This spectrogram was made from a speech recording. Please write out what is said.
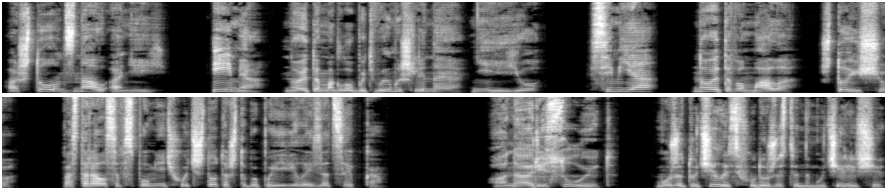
А что он знал о ней? Имя, но это могло быть вымышленное, не ее. Семья, но этого мало. Что еще? Постарался вспомнить хоть что-то, чтобы появилась зацепка. Она рисует. Может, училась в художественном училище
